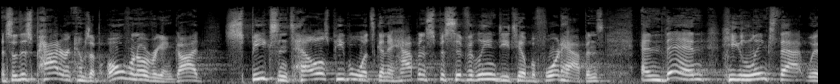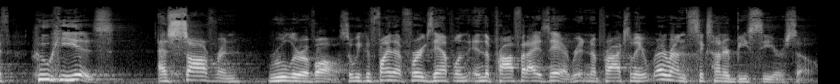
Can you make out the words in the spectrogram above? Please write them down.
And so this pattern comes up over and over again. God speaks and tells people what's going to happen specifically in detail before it happens, and then he links that with who he is as sovereign ruler of all. So we could find that, for example, in, in the prophet Isaiah, written approximately right around 600 BC or so.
